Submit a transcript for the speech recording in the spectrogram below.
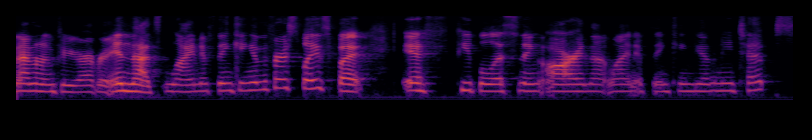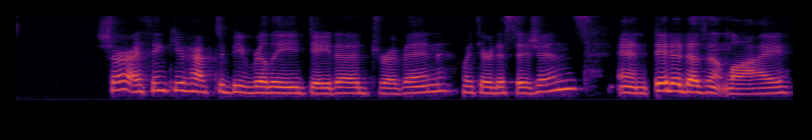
I don't know if you're ever in that line of thinking in the first place, but if people listening are in that line of thinking, do you have any tips? Sure. I think you have to be really data driven with your decisions, and data doesn't lie.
